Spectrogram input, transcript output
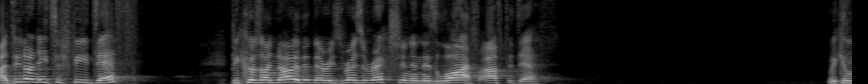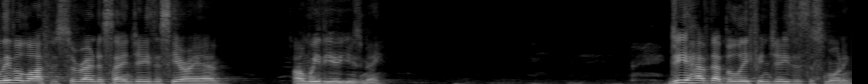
I do not need to fear death because I know that there is resurrection and there's life after death. We can live a life of surrender saying, Jesus, here I am. I'm with you, use me. Do you have that belief in Jesus this morning?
